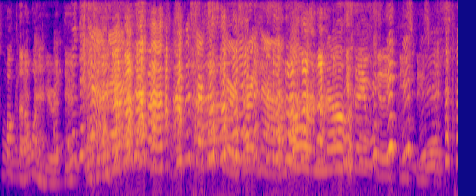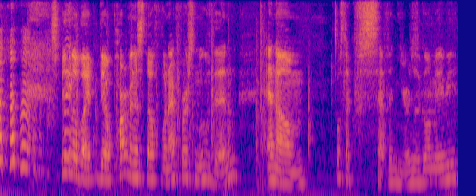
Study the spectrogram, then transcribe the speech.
totally Fuck that, I want to hear it, dude. look Yeah, at man. Deepest darkest fears right now. Oh no. Kidding, I'm kidding. Peace, peace, peace. Speaking of like the apartment and stuff, when I first moved in, and um, it was like seven years ago maybe.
